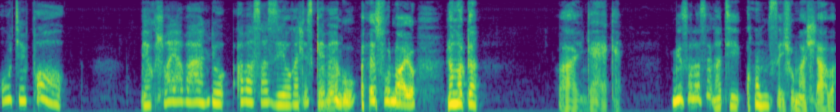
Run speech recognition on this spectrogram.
uthi pho bekuhlwaya abantu abasaziyo kahle isigebengu esifunwayo noma cha hayi ngeke. Ngisola sengathi umseshu mahlaba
